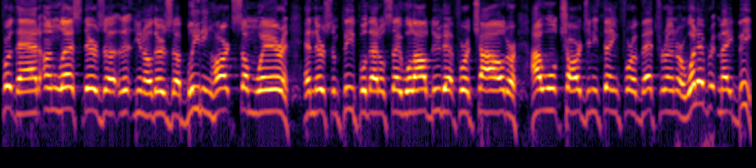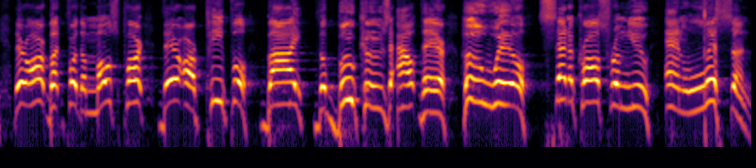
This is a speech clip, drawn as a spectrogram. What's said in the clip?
for that unless there's a you know there's a bleeding heart somewhere, and, and there's some people that'll say, well, I'll do that for a child, or I won't charge anything for a veteran, or whatever it may be. There are, but for the most part, there are people by the bukus out there who will sit across from you and listen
